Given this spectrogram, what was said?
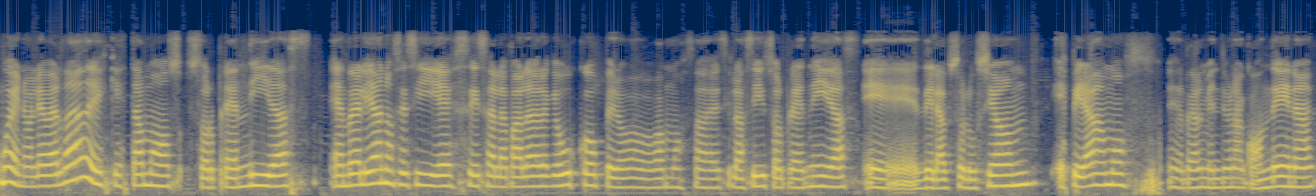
Bueno, la verdad es que estamos sorprendidas. En realidad no sé si es esa la palabra que busco, pero vamos a decirlo así, sorprendidas eh, de la absolución. Esperábamos eh, realmente una condena,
